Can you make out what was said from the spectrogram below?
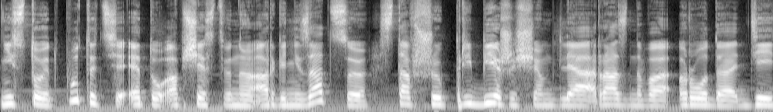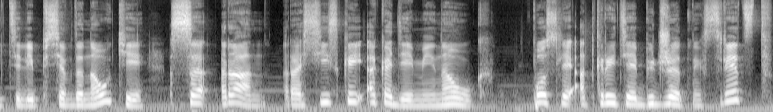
Не стоит путать эту общественную организацию, ставшую прибежищем для разного рода деятелей псевдонауки, с РАН – Российской академии наук. После открытия бюджетных средств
